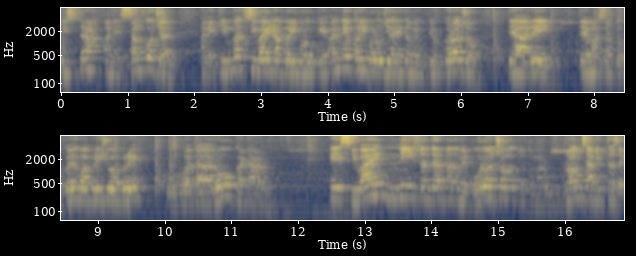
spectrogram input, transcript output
વિસ્તરણ અને સંકોચન અને કિંમત સિવાયના પરિબળો કે અન્ય પરિબળો જ્યારે તમે ઉપયોગ કરો છો, ત્યારે તેમાં શબ્દો કયો વાપરીશું આપણે? વધારો ઘટાડો. એ સિવાયની સંદર્ભમાં તમે બોલો છો, તો તમારું રોંગ સાબિત થશે.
